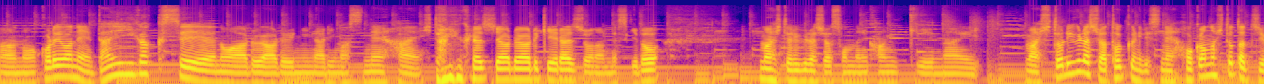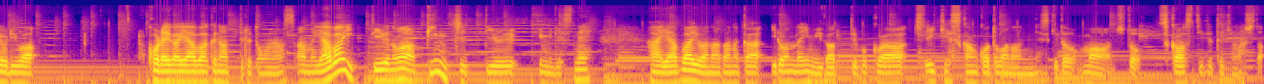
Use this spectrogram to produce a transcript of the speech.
あの、これはね、大学生のあるあるになりますね。はい。一人暮らしあるある系ラジオなんですけど、まあ一人暮らしはそんなに関係ない。まあ一人暮らしは特にですね、他の人たちよりは、これがやばくなってると思います。あの、やばいっていうのはピンチっていう意味ですね。はい、やばいはなかなかいろんな意味があって、僕はちょっといけすかん言葉なんですけど、まあちょっと使わせていただきました。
